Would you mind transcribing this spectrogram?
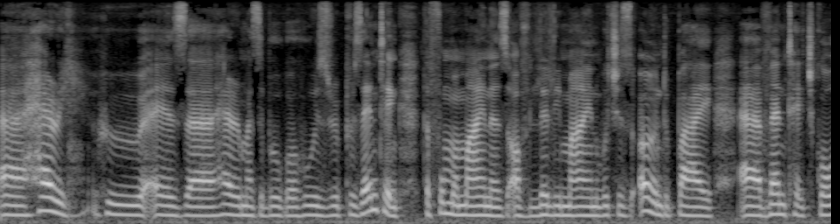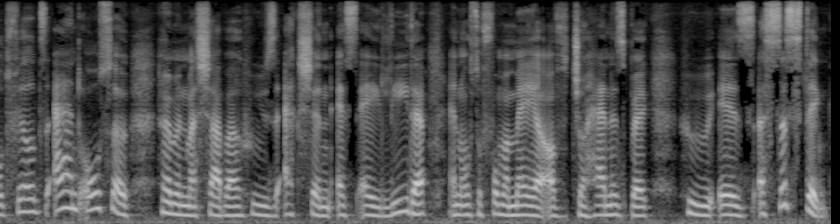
uh, Harry, who is uh, Harry Mazibuko, who is representing the former miners of Lily Mine, which is owned by uh, Vantage Goldfields, and also Herman Mashaba, who's Action SA leader and also former mayor of Johannesburg, who is assisting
